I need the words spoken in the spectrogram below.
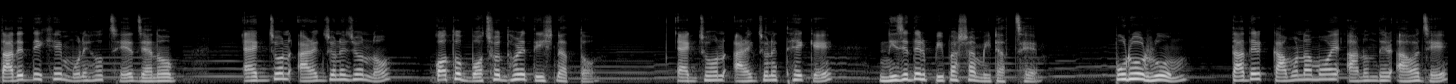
তাদের দেখে মনে হচ্ছে যেন একজন আরেকজনের জন্য কত বছর ধরে তৃষ্ণাত্ম একজন আরেকজনের থেকে নিজেদের পিপাসা মিটাচ্ছে। পুরো রুম তাদের কামনাময় আনন্দের আওয়াজে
